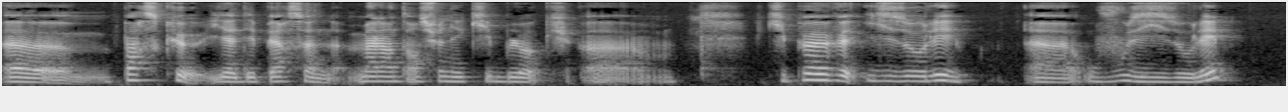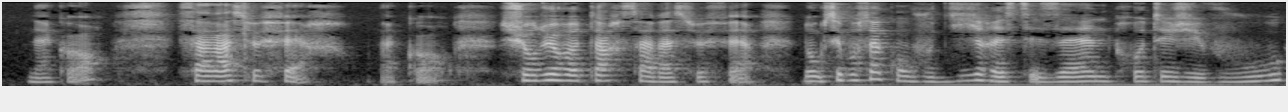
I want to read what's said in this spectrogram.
Euh, parce qu'il y a des personnes mal intentionnées qui bloquent, euh, qui peuvent isoler euh, ou vous isoler, d'accord Ça va se faire, d'accord Sur du retard, ça va se faire. Donc c'est pour ça qu'on vous dit restez zen, protégez-vous.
